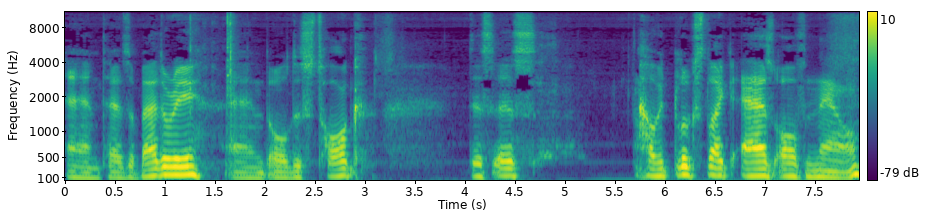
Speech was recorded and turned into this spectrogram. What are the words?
And has a battery and all this talk. This is how it looks like as of now.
